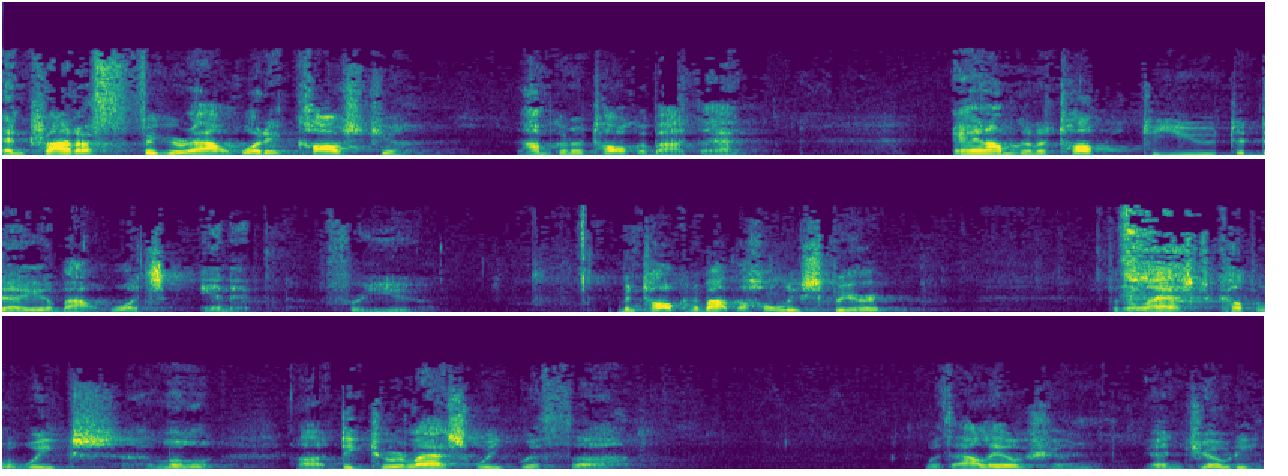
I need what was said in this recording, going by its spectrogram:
and try to figure out what it cost you. I'm going to talk about that. And I'm going to talk to you today about what's in it for you. I've been talking about the Holy Spirit for the last couple of weeks. A little uh, detour last week with uh, with Alyosha and, and Jody.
